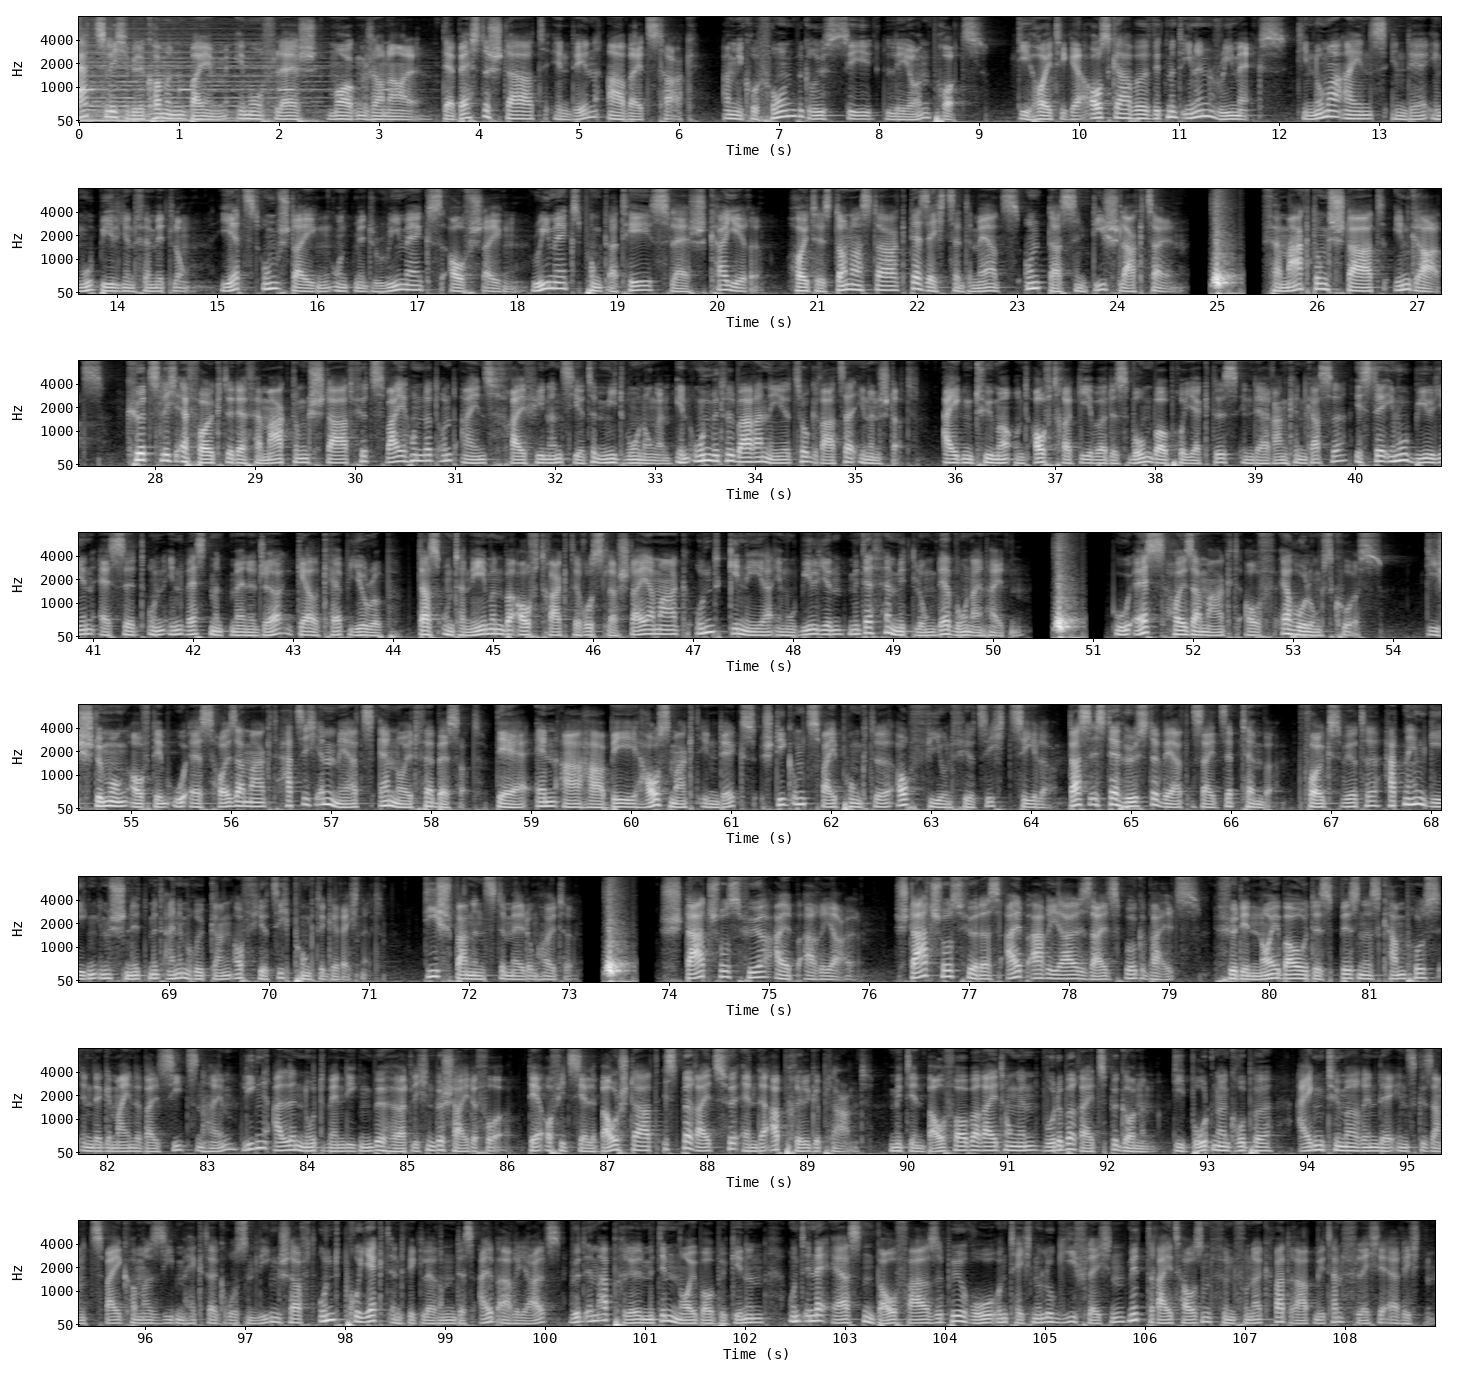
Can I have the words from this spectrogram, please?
Herzlich willkommen beim ImmoFlash Morgenjournal. Der beste Start in den Arbeitstag. Am Mikrofon begrüßt Sie Leon Protz. Die heutige Ausgabe widmet Ihnen Remax, die Nummer 1 in der Immobilienvermittlung. Jetzt umsteigen und mit Remax aufsteigen. Remax.at slash Karriere. Heute ist Donnerstag, der 16. März und das sind die Schlagzeilen. Vermarktungsstart in Graz. Kürzlich erfolgte der Vermarktungsstart für 201 frei finanzierte Mietwohnungen in unmittelbarer Nähe zur Grazer Innenstadt. Eigentümer und Auftraggeber des Wohnbauprojektes in der Rankengasse ist der Immobilien Asset und Investment Manager Galcap Europe. Das Unternehmen beauftragte Rustler Steiermark und Guinea Immobilien mit der Vermittlung der Wohneinheiten. US-Häusermarkt auf Erholungskurs. Die Stimmung auf dem US-Häusermarkt hat sich im März erneut verbessert. Der NAHB Hausmarktindex stieg um zwei Punkte auf 44 Zähler. Das ist der höchste Wert seit September. Volkswirte hatten hingegen im Schnitt mit einem Rückgang auf 40 Punkte gerechnet. Die spannendste Meldung heute. Startschuss für Alpareal. Startschuss für das Alpareal Salzburg-Walz. Für den Neubau des Business Campus in der Gemeinde Waldsiezenheim liegen alle notwendigen behördlichen Bescheide vor. Der offizielle Baustart ist bereits für Ende April geplant. Mit den Bauvorbereitungen wurde bereits begonnen. Die Bodner Gruppe, Eigentümerin der insgesamt 2,7 Hektar großen Liegenschaft und Projektentwicklerin des Alpareals, wird im April mit dem Neubau beginnen und in der ersten Bauphase Büro- und Technologieflächen mit 3500 Quadratmetern Fläche errichten.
